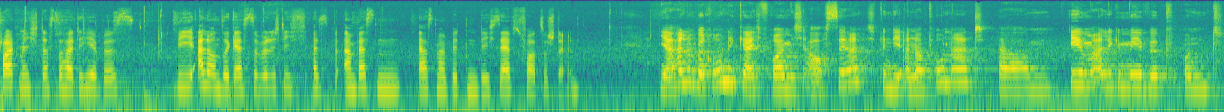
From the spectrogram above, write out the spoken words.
freut mich, dass du heute hier bist. Wie alle unsere Gäste würde ich dich als, am besten erstmal bitten, dich selbst vorzustellen. Ja, hallo Veronika, ich freue mich auch sehr. Ich bin die Anna Ponat, ähm, ehemalige MEWIP und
